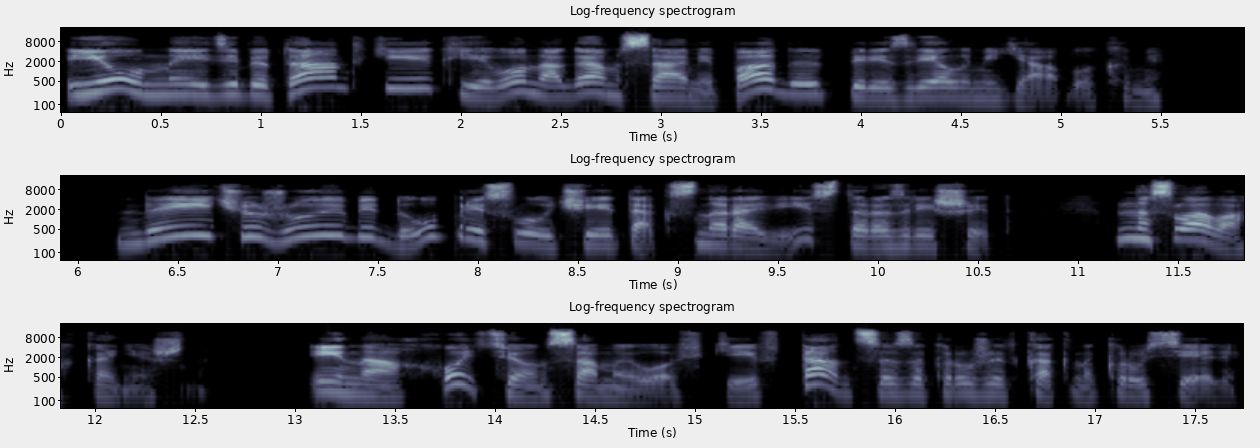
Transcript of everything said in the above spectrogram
Юные дебютантки к его ногам сами падают перезрелыми яблоками. Да и чужую беду при случае так сноровисто разрешит. На словах, конечно. И на охоте он самый ловкий, и в танце закружит, как на карусели.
